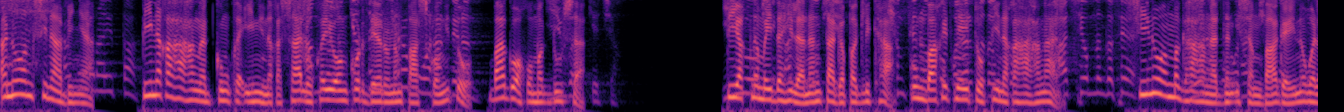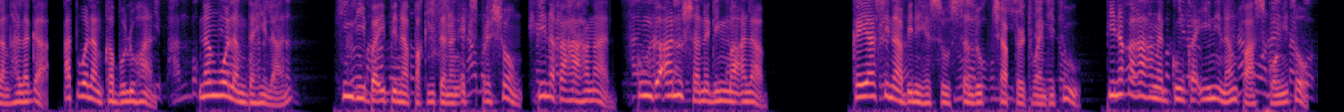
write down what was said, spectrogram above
ano ang sinabi niya? Pinakahahangad kong kainin na kasalo kayo ang kordero ng Paskong ito, bago ako magdusa. Tiyak na may dahilan ang tagapaglikha kung bakit niya ito pinakahahangad. Sino ang maghahangad ng isang bagay na walang halaga at walang kabuluhan? Nang walang dahilan, hindi ba ipinapakita ng ekspresyong pinakahahangad kung gaano siya naging maalab? Kaya sinabi ni Jesus sa Luke chapter 22, pinakahahangad kong kainin ang Paskong ito.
